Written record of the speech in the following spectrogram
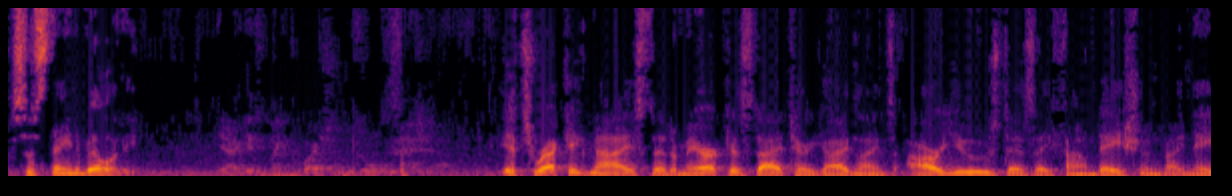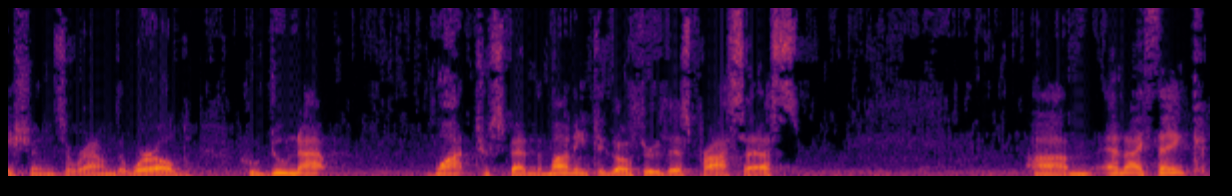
sustainability. Yeah, I guess my question is also. It's recognized that America's dietary guidelines are used as a foundation by nations around the world who do not want to spend the money to go through this process. Um, and I think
